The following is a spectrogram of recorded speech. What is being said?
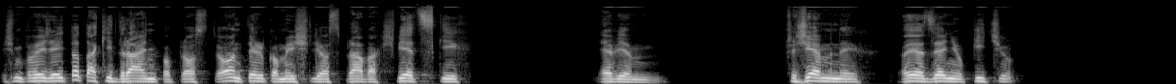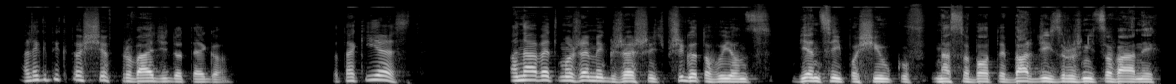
Byśmy powiedzieli, to taki drań po prostu. On tylko myśli o sprawach świeckich, nie wiem, przyziemnych, o jedzeniu, piciu. Ale gdy ktoś się wprowadzi do tego, to taki jest. A nawet możemy grzeszyć, przygotowując więcej posiłków na sobotę, bardziej zróżnicowanych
